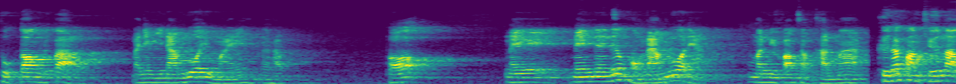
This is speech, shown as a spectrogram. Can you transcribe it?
ถูกต้องหรือเปล่า มันยังมีน้ำรั่วอยู่ไหมนะครับ เพราะในในในเรื่องของน้ำรั่วเนี่ยมันมีความสำคัญมาก คือถ้าความชื้นเรา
